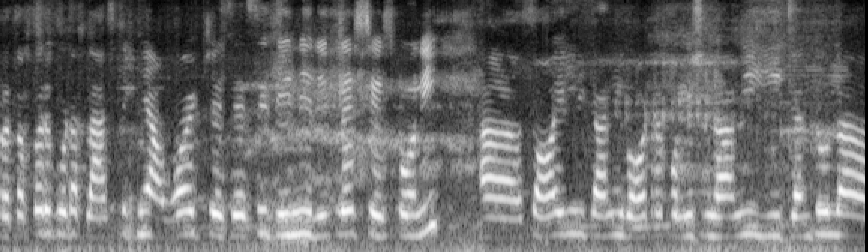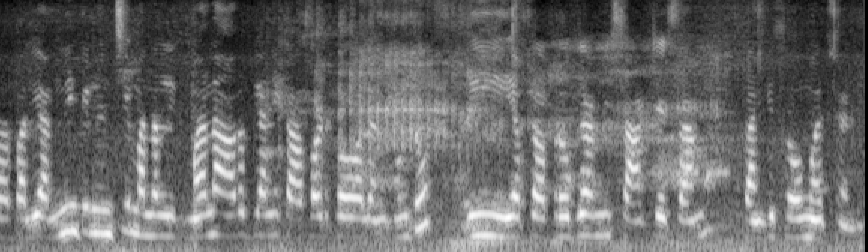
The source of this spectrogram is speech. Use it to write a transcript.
ప్రతి ఒక్కరు కూడా ప్లాస్టిక్ని అవాయిడ్ చేసేసి దీన్ని రీప్లేస్ చేసుకొని సాయిల్ని కానీ వాటర్ పొల్యూషన్ కానీ ఈ జంతువుల బలి అన్నింటి నుంచి మనల్ని మన ఆరోగ్యాన్ని కాపాడుకోవాలనుకుంటూ ఈ యొక్క ప్రోగ్రామ్ని స్టార్ట్ చేశాము. థ్యాంక్ యూ సో మచ్ అండి.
